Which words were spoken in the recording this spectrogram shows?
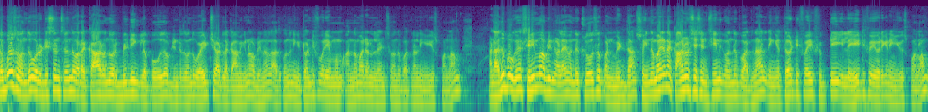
சப்போஸ் வந்து ஒரு டிஸ்டன்ஸ்லேருந்து வர கார் வந்து ஒரு பில்டிங்கில் போகுது அப்படின்றது வந்து ஒயிட் ஷாட்டில் காமிக்கணும் அப்படின்னா அதுக்கு வந்து நீங்கள் டுவெண்ட்டி ஃபோர் எம்எம் அந்த மாதிரியான லென்ஸ் வந்து பார்த்தீங்கன்னா நீங்கள் யூஸ் பண்ணலாம். அண்ட் அது போக சினிமா அப்படின்னாலே வந்து க்ளோஸ் அப் அண்ட் மிட் தான். ஸோ இந்த மாதிரியான கான்வர்சேஷன் சீனுக்கு வந்து பார்த்தீங்கன்னா நீங்கள் தேர்ட்டி ஃபைவ் ஃபிஃப்டி இல்லை எயிட்டி ஃபைவ் வரைக்கும் நீங்கள் யூஸ் பண்ணலாம்.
